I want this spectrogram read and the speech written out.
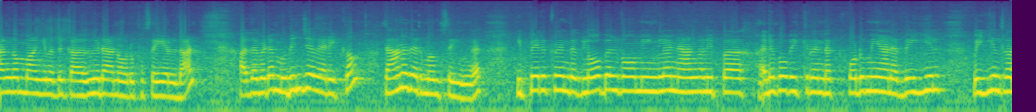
தங்கம் வாங்கினதுக்கு ஈடான ஒரு செயல் தான் அதை விட முடிஞ்ச வரைக்கும் தான தர்மம் செய்யுங்க. இப்போ இருக்கிற இந்த குளோபல் வார்மிங்கில் நாங்கள் இப்போ அனுபவிக்கிற இந்த கொடுமையான வெயில் வெயில்ற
